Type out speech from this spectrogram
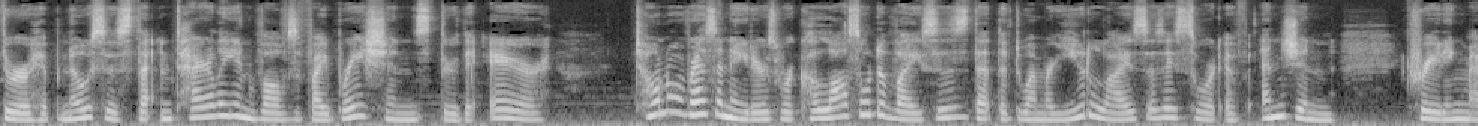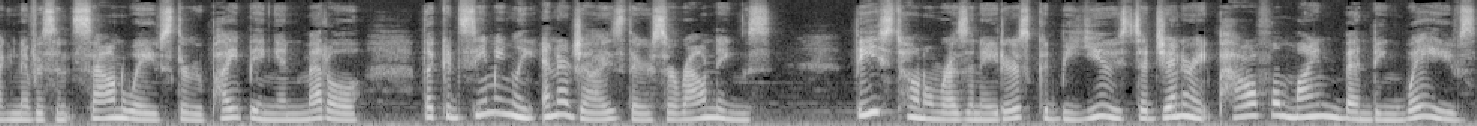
Through a hypnosis that entirely involves vibrations through the air, tonal resonators were colossal devices that the Dwemer utilized as a sort of engine, creating magnificent sound waves through piping and metal that could seemingly energize their surroundings. These tonal resonators could be used to generate powerful mind bending waves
